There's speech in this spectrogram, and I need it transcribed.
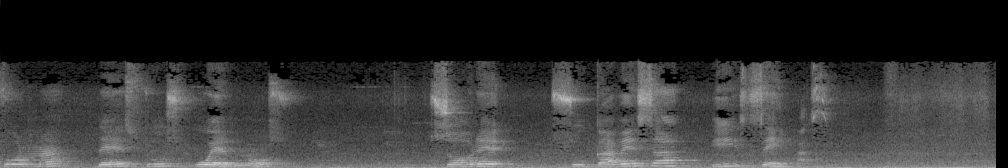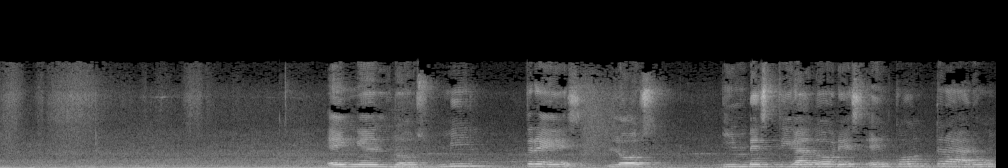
forma de sus cuernos sobre su cabeza y cejas. En el 2003, los investigadores encontraron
